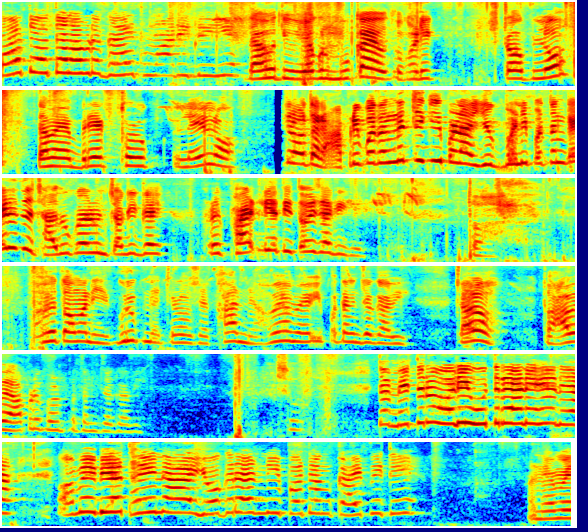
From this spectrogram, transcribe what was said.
લાવ તો અત્યારે આપણે ગાંઠ મારી દઈએ. દાહોતી યગુન મુકાયો તો ઘડીક સ્ટોપ લો. તમે બ્રેક થોડુંક લઈ લો. મિત્રો અત્યારે આપણી પતંગ નથી ચગી પણ આ યુગભરની પતંગ કઈ રીતે જાદુ કર્યું ચગી ગઈ? થોડીક ફાટલી હતી તોય ચગી ગઈ. તો હવે તો અમારી ગ્રુપને ચડો છે ખાને હવે અમે એ પતંગ ચગાવી ચાલો. તો હવે આપણે પણ પતંગ ચગાવી. તો મિત્રો, ઓલી ઉતરાણે હે ને, અમે બે થઈને આ યોગરાજની પતંગ કાપી હતી. અને અમે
